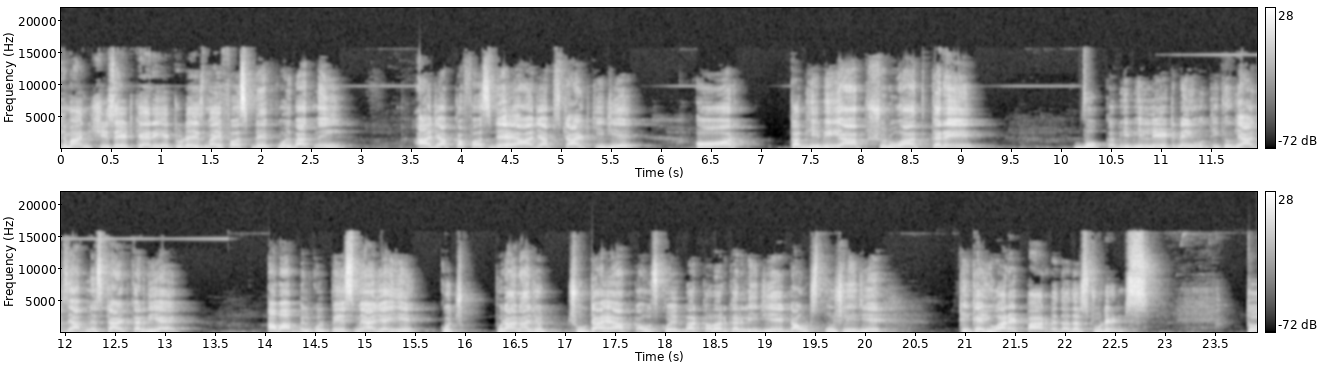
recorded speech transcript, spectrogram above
हिमांशी सेठ कह रही है today is my first day कोई बात नहीं। आज आपका फ़र्स्ट डे है, आज आप स्टार्ट कीजिए और कभी भी आप शुरुआत करें, वो कभी भी लेट नहीं होती, क्योंकि आज से आपने स्टार्ट कर दिया है। अब आप बिल्कुल पेस में आ जाइए, कुछ पुराना जो छूटा है आपका, उसको एक बार कवर कर लीजिए डाउट्स पूछ लीजिए। ठीक है you are at par with other students तो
